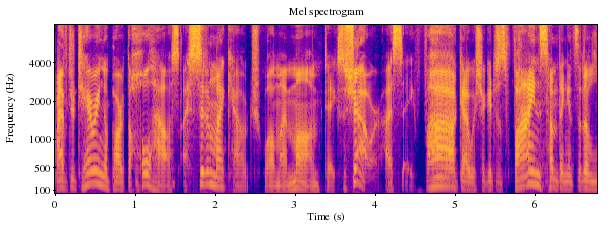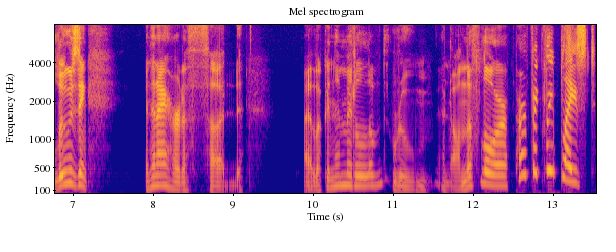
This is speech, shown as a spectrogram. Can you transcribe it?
after tearing apart the whole house, I sit on my couch while my mom takes a shower. I say, fuck, I wish I could just find something instead of losing. And then I heard a thud. I look in the middle of the room, and on the floor, perfectly placed,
